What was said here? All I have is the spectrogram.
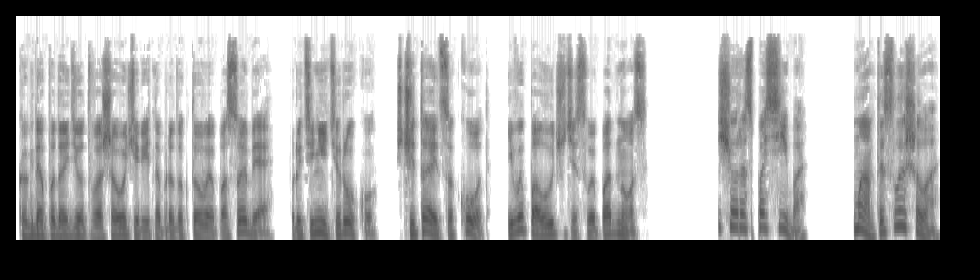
Когда подойдет ваша очередь на продуктовое пособие, протяните руку, считается код, и вы получите свой поднос. Еще раз спасибо. Мам, ты слышала?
